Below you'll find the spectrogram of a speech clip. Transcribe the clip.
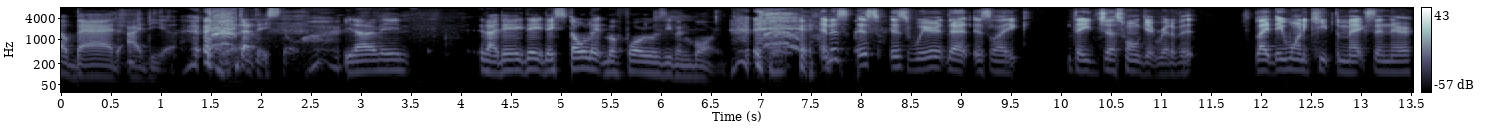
a bad idea that they stole. You know what I mean? Like they they they stole it before it was even born. And it's it's it's weird that it's like they just won't get rid of it. Like they want to keep the mechs in there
